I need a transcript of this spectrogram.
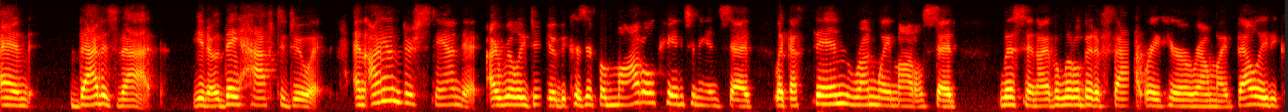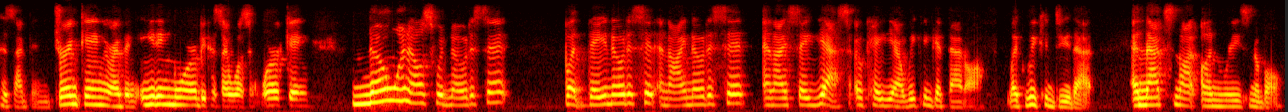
And that is that. You know, they have to do it. And I understand it. I really do. Because if a model came to me and said, like a thin runway model said, listen, I have a little bit of fat right here around my belly because I've been drinking or I've been eating more because I wasn't working. No one else would notice it, but they notice it and I notice it. And I say, yes, okay, yeah, we can get that off. Like we can do that. And that's not unreasonable.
